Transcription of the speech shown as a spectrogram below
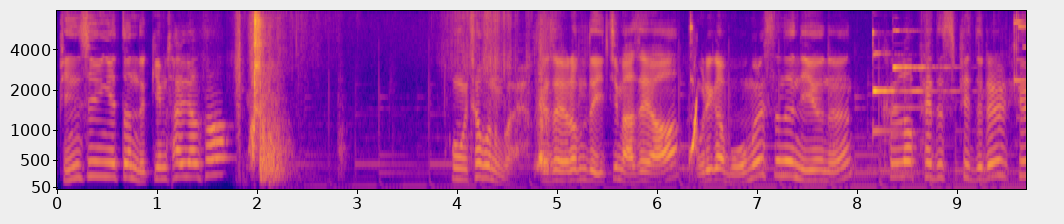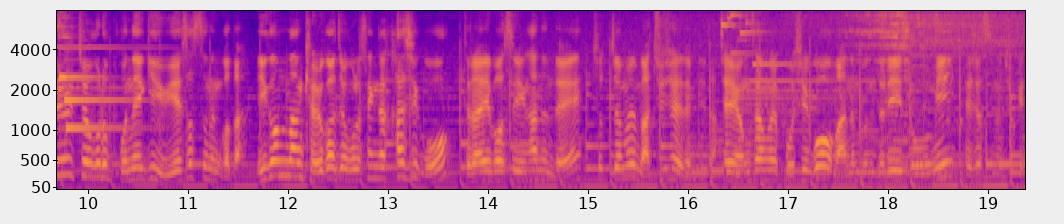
빈 스윙 했던 느낌 살려서 공을 쳐보는 거예요. 그래서 여러분들 잊지 마세요. 우리가 몸을 쓰는 이유는 클럽 헤드 스피드를 효율적으로 보내기 위해서 쓰는 거다. 이것만 결과적으로 생각하시고 드라이버 스윙 하는데 초점을 맞추셔야 됩니다. 제 영상을 보시고 많은 분들이 도움이 되셨으면 좋겠습니다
